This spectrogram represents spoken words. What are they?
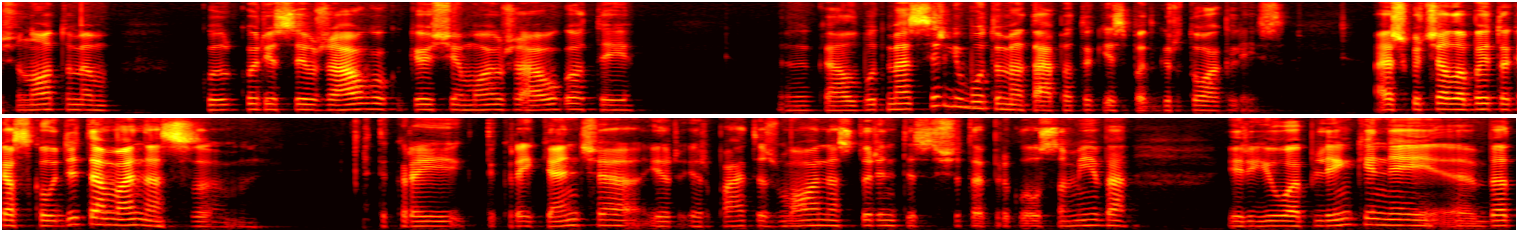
žinotumėm, kur, kur jisai užaugo, kokioje šeimoje užaugo, tai e, galbūt mes irgi būtume tapę tokiais pat girtuokliais. Aišku, čia labai tokia skaudi tema, nes tikrai, tikrai kenčia ir, ir patys žmonės turintys šitą priklausomybę ir jų aplinkiniai, bet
